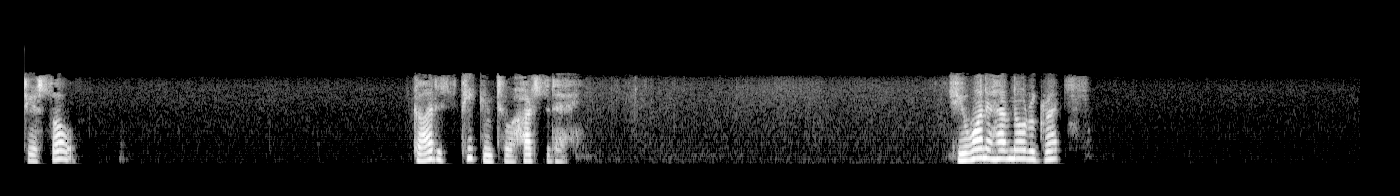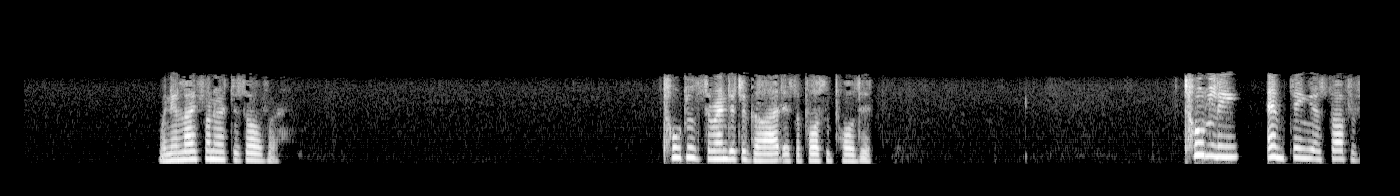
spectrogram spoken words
to your soul. God is speaking to our hearts today. If you want to have no regrets, when your life on earth is over, total surrender to God as the Apostle Paul did. Totally emptying yourself of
